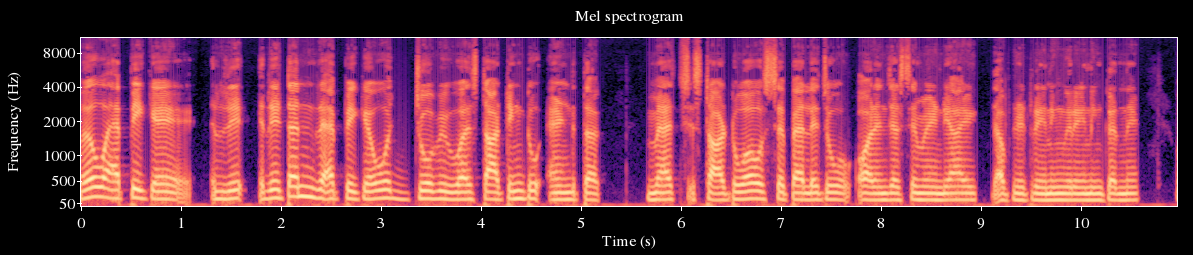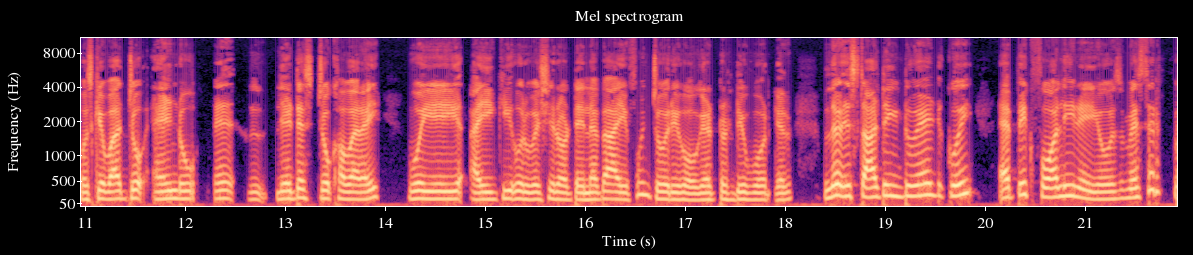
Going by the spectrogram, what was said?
वो एपिक है रिटर्न एपिक है, वो जो भी हुआ स्टार्टिंग टू एंड तक मैच स्टार्ट हुआ, उससे पहले जो ऑरेंज जर्सी में इंडिया आई, अपनी ट्रेनिंग में ट्रेनिंग करने, उसके बाद जो एंड लेटेस्ट जो खबर आई वो ये आई की उर्वशी रोटेला का आईफोन चोरी हो गया, ट्वेंटी फोर के। मतलब स्टार्टिंग टू एंड कोई एपिक फॉल ही नहीं है उसमें, सिर्फ़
